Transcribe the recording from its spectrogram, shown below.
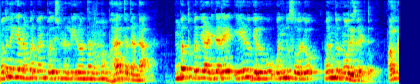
ಮೊದಲಿಗೆ ನಂಬರ್ ಒನ್ ಪೊಸಿಷನ್ ಅಲ್ಲಿ ಇರುವಂತಹ ನಮ್ಮ ಭಾರತ ತಂಡ ಒಂಬತ್ತು ಪಂದ್ಯ ಆಡಿದ್ದಾರೆ ಏಳು ಗೆಲುವು ಒಂದು ಸೋಲು ಒಂದು ನೋ ರಿಸಲ್ಟ್ ಅಂಕ?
